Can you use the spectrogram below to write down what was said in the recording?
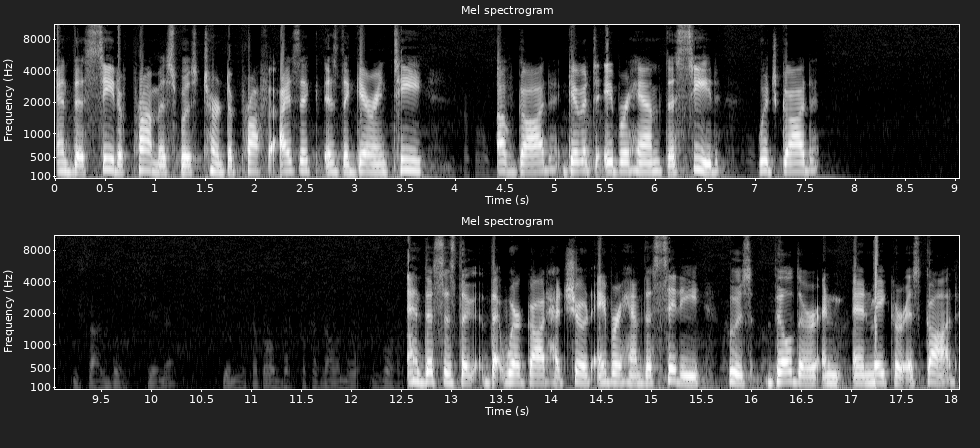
And the seed of promise was turned to profit. Isaac is the guarantee of God given to Abraham, the seed which God and this is the that where God had showed Abraham the city whose builder and, and maker is God.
